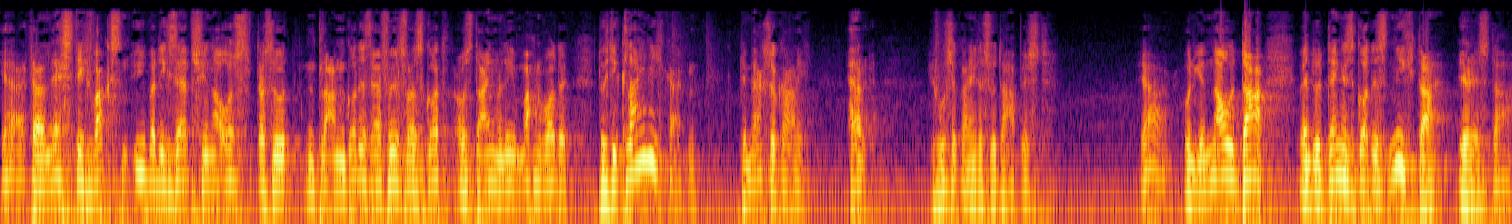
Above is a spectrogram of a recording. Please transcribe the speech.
ja, da lässt dich wachsen über dich selbst hinaus, dass du den Plan Gottes erfüllst, was Gott aus deinem Leben machen wollte, durch die Kleinigkeiten. Die merkst du gar nicht. Herr, ich wusste gar nicht, dass du da bist. Ja, und genau da, wenn du denkst, Gott ist nicht da, er ist da.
